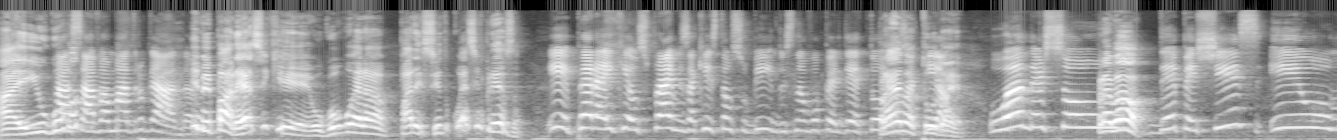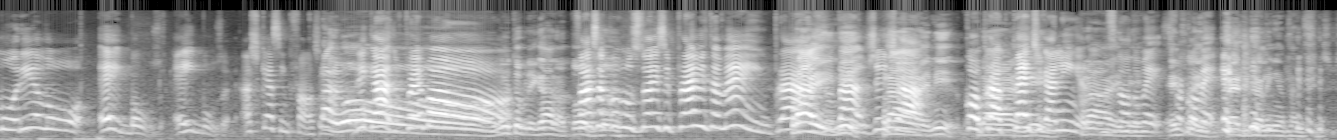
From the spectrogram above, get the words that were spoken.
Aí o Google. Passava a madrugada. E me parece que o Google era parecido com essa empresa. Ih, peraí que os primes aqui estão subindo, senão eu vou perder todos Prima aqui, tudo ó. aí. O Anderson Primo! DPX e o Murilo Eibolzer. Eibolzer. Acho que é assim que fala. Primo! Obrigado, Primo! Muito obrigado a todos. Faça né? como os dois e Prime também, pra Prime, ajudar a gente Prime, a comprar Prime, pé de galinha no final do mês É pra comer. Pé de galinha tá difícil.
